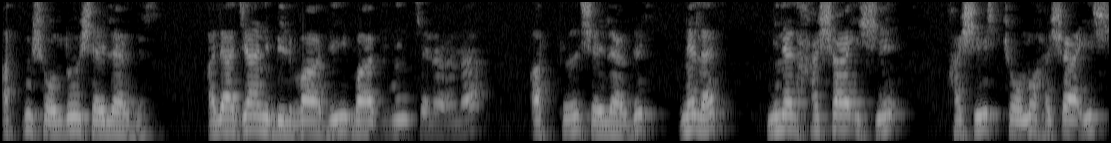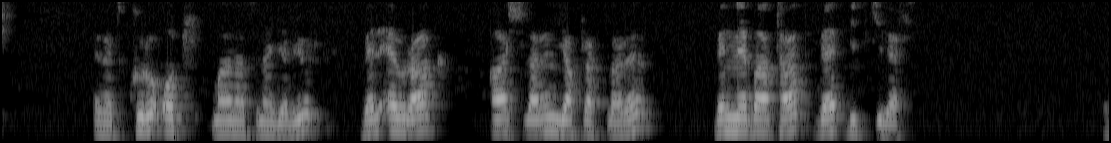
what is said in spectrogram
atmış olduğu şeylerdir. Ala canibil vadi vadinin kenarına attığı şeylerdir. Neler? Minel haşaişi haşiş çoğulu haşaiş evet kuru ot manasına geliyor. Vel evrak ağaçların yaprakları ve nebatat ve bitkiler. Ee,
